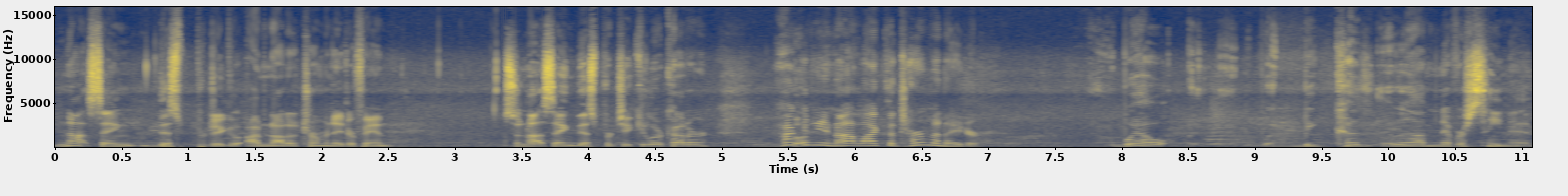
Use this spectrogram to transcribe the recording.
not saying this particular, I'm not a Terminator fan, so not saying this particular cutter. How But- can you not like the Terminator? Well, because well, I've never seen it.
